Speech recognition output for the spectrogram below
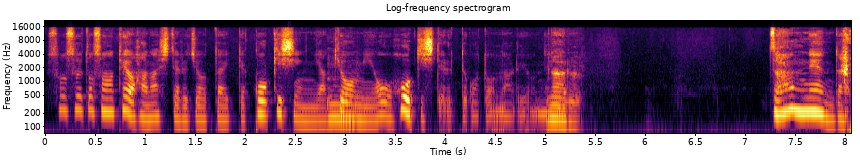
そうするとその手を離してる状態って好奇心や興味を放棄してるってことになるよね。なる。残念だよ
